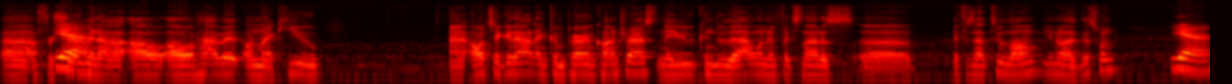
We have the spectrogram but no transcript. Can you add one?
uh, for sure. I mean, I'll I'll have it on my queue. I'll check it out and compare and contrast. Maybe we can do that one if it's not as uh, if it's not too long. You know, like this one. yeah.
